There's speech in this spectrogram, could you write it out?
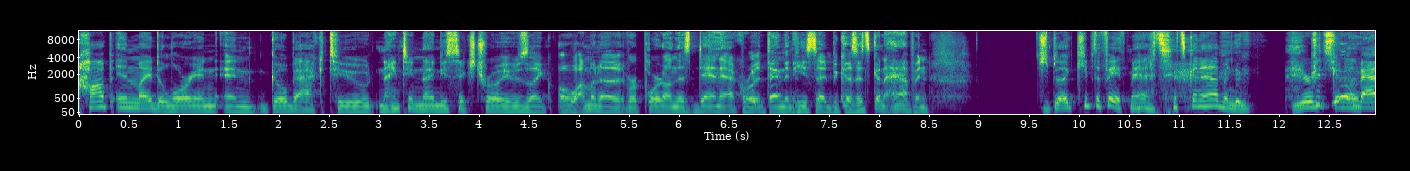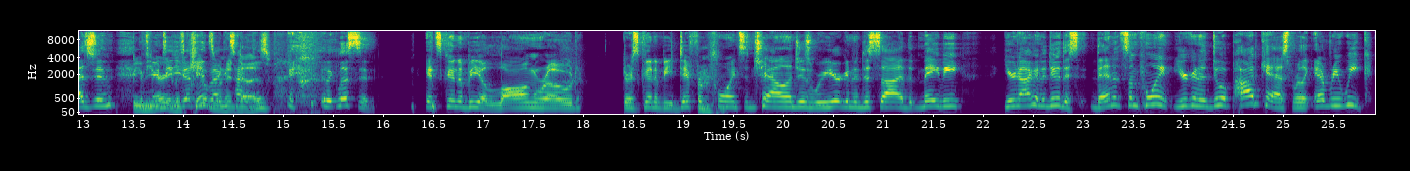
hop in my DeLorean and go back to 1996 Troy who's like, "Oh, I'm going to report on this Dan Aykroyd thing that he said because it's going to happen." Just be like, "Keep the faith, man. It's it's going to happen." You're could you imagine be if you married did- with you'd have to go kids when it does? like, listen, it's going to be a long road. There's going to be different points and challenges where you're going to decide that maybe you're not going to do this. Then at some point, you're going to do a podcast where, like, every week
